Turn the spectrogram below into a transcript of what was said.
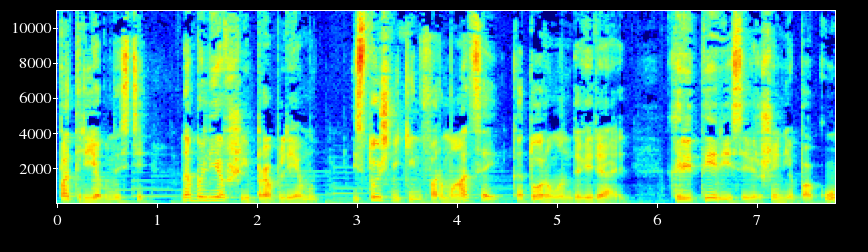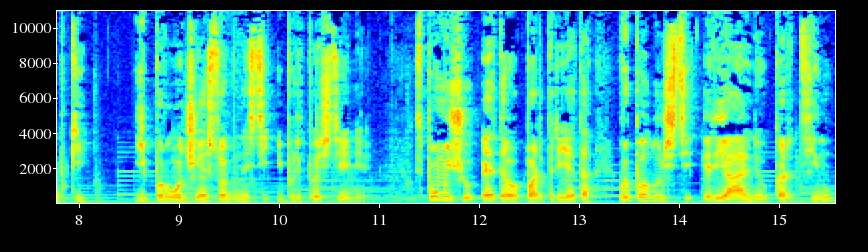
потребности, наболевшие проблемы, источники информации, которым он доверяет, критерии совершения покупки и прочие особенности и предпочтения. С помощью этого портрета вы получите реальную картину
